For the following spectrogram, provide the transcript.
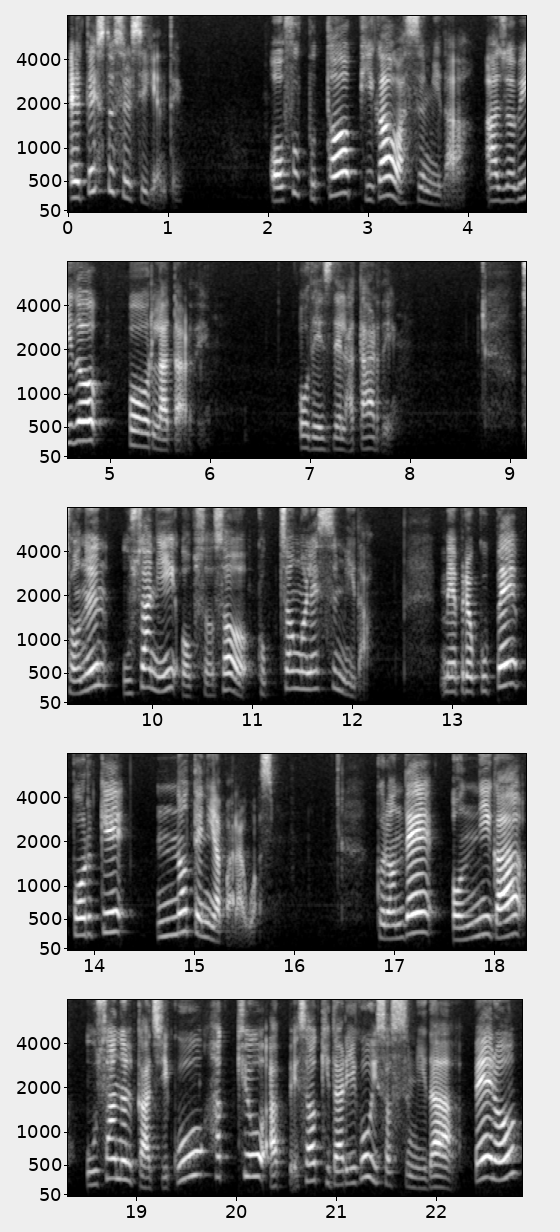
El texto es el siguiente. 오후부터 비가 왔습니다. Ha llovido por la tarde. O desde la tarde. 저는 우산이 없어서 걱정을 했습니다. Me preocupé porque no tenía paraguas. 그런데 언니가 우산을 가지고 학교 앞에서 기다리고 있었습니다. Pero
